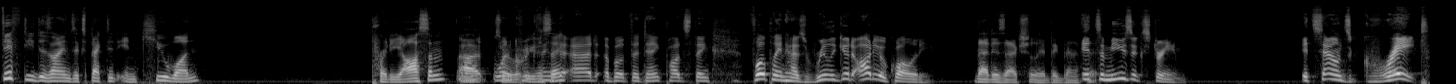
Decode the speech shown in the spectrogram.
50 designs expected in Q1. Pretty awesome. uh, One, sorry, one what were you quick thing say? to add about the Dank Pods thing: Floatplane has really good audio quality. That is actually a big benefit. It's a music stream. It sounds great.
